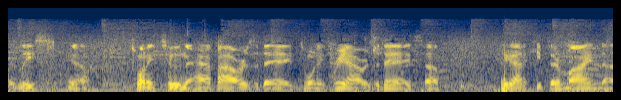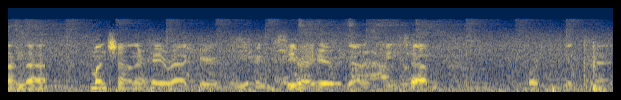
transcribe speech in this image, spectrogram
at least, you know, 22 and a half hours a day, 23 hours a day. So they got to keep their mind on uh, munching on their hay rack here. You can see right here we got our feed tub. Horses get fed.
